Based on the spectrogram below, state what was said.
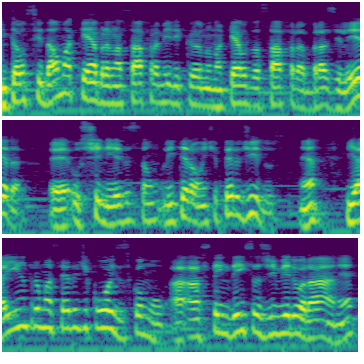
Então, se dá uma quebra na safra americana, na quebra da safra brasileira, é, os chineses são literalmente perdidos, né? E aí entra uma série de coisas, como a, as tendências de melhorar, né?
